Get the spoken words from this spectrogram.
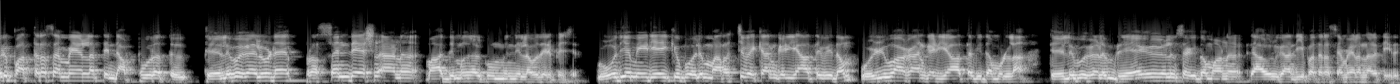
ഒരു പത്രസമ്മേളനത്തിന്റെ അപ്പുറത്ത് തെളിവുകളുടെ പ്രസന്റേഷൻ ആണ് മാധ്യമങ്ങൾക്ക് മുന്നിൽ അവതരിപ്പിച്ചത്. ഗോദ്യ മീഡിയയ്ക്ക് പോലും മറച്ചു വെക്കാൻ കഴിയാത്ത വിധം ഒഴിവാക്കാൻ കഴിയാത്ത വിധമുള്ള തെളിവുകളും രേഖകളും സഹിതമാണ് രാഹുൽ ഗാന്ധി പത്രസമ്മേളനം നടത്തിയത്.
